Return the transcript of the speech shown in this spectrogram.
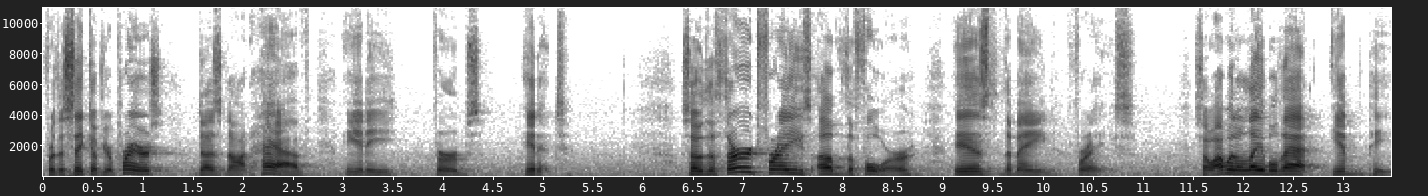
for the sake of your prayers, does not have any verbs in it. So the third phrase of the four is the main phrase. So I'm going to label that MP,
